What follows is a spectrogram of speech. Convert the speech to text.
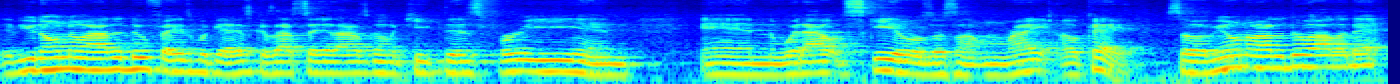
if you don't know how to do Facebook ads, because I said I was going to keep this free and and without skills or something, right? Okay, so if you don't know how to do all of that,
